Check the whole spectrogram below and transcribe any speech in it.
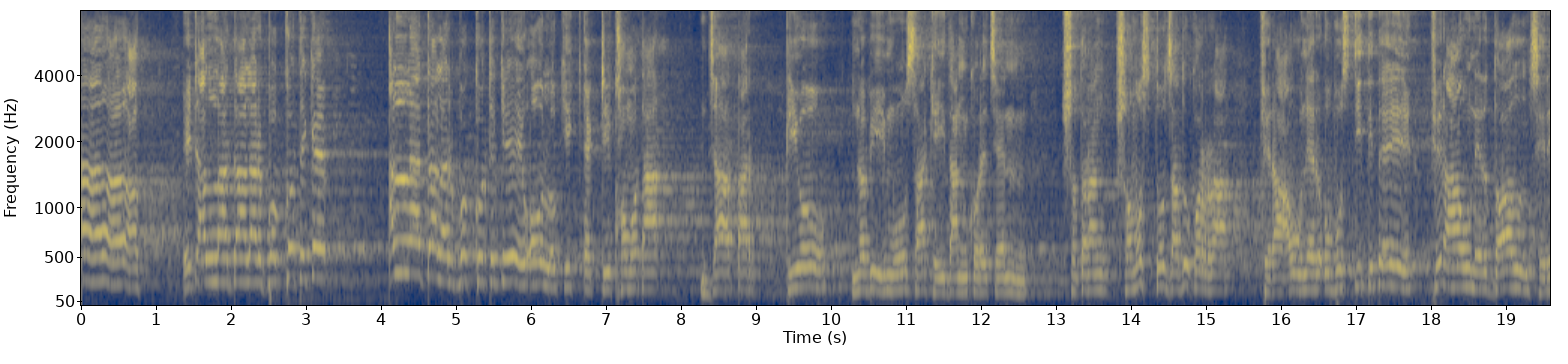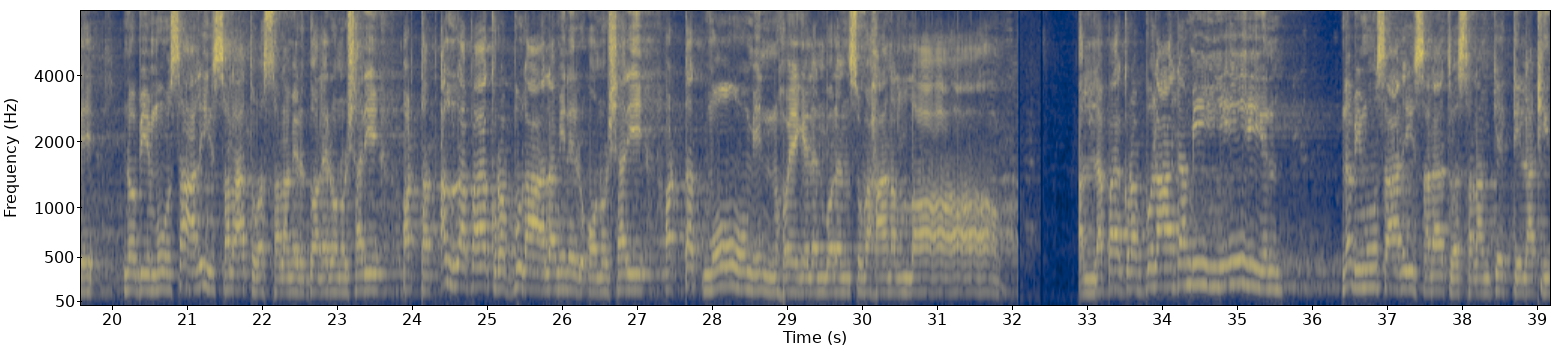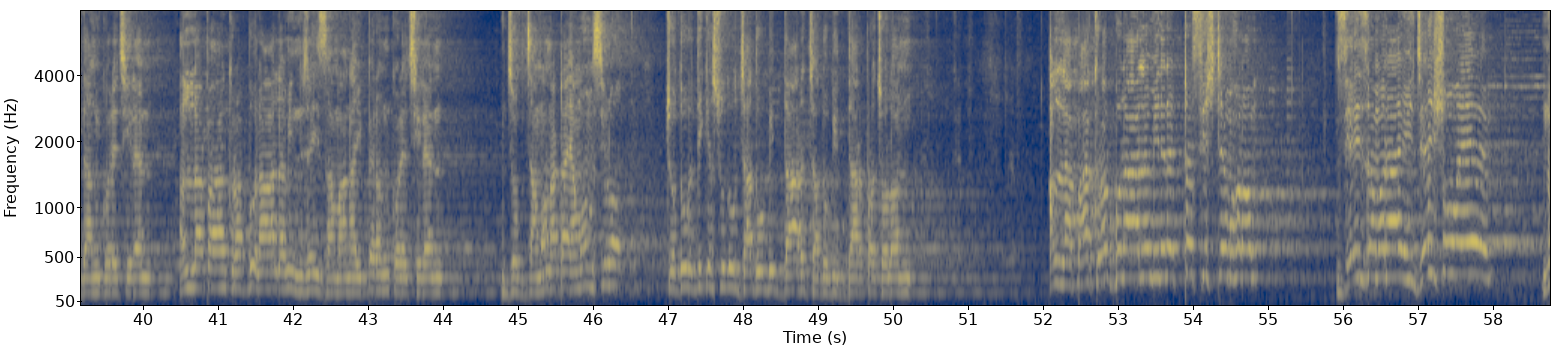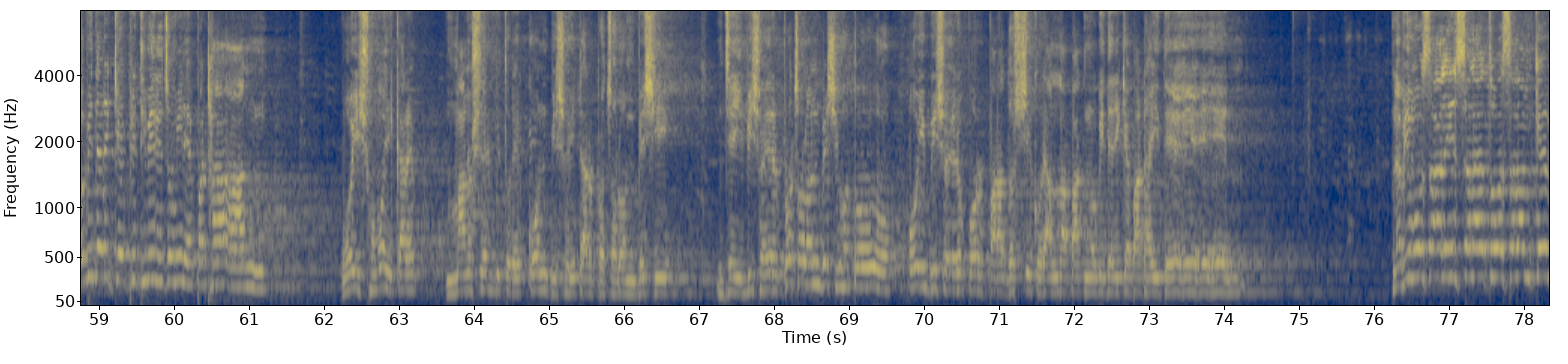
এটা আল্লাহ তালার পক্ষ থেকে, আল্লাহ তালার পক্ষ থেকে অলৌকিক একটি ক্ষমতা যা তার প্রিয় নবী মূসাকেই দান করেছেন। সুতরাং সমস্ত জাদুকররা ফেরাউনের উপস্থিতিতে ফেরাউনের দল ছেড়ে নবী মুসা আলী সালাতামের দলের অনুসারী, অর্থাৎ আল্লাহ পাক রব্বুল আলমিনের অনুসারী, অর্থাৎ মোমিন হয়ে গেলেন বলেন সুবাহান আল্লাহ আল্লাহ পাক রব্বুল আলমিন নবী মুসা আলী সালাতামকে একটি লাঠি দান করেছিলেন। আল্লাহ পাক রব্বুল আলমিন যেই জামানায় প্রেরণ করেছিলেন, যুগ জামানাটা এমন ছিল চতুর্দিকে শুধু জাদুবিদ্যার জাদুবিদ্যার প্রচলন। আল্লাহ পাক রব্বুল আলমিনের একটা সিস্টেম হলো, যেই জামানায়, যেই সময়ে নবীদেরকে পৃথিবীর জমিনে পাঠান, ওই সময়কার মানুষের ভিতরে কোন বিষয়টার প্রচলন বেশি? যেই বিষয়ের প্রচলন বেশি হতো, ওই বিষয়ের উপর পারদর্শী করে আল্লাহ পাক নবীদেরকে পাঠাইতেন। নবী মুসা আলী সালামকে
